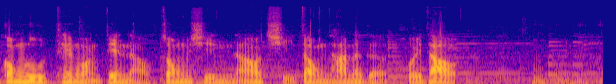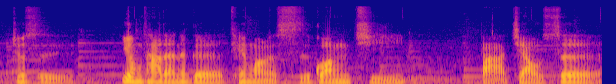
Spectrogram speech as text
公路天网电脑中心，然后启动他那个回到就是用他的那个天网的时光机，把角色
